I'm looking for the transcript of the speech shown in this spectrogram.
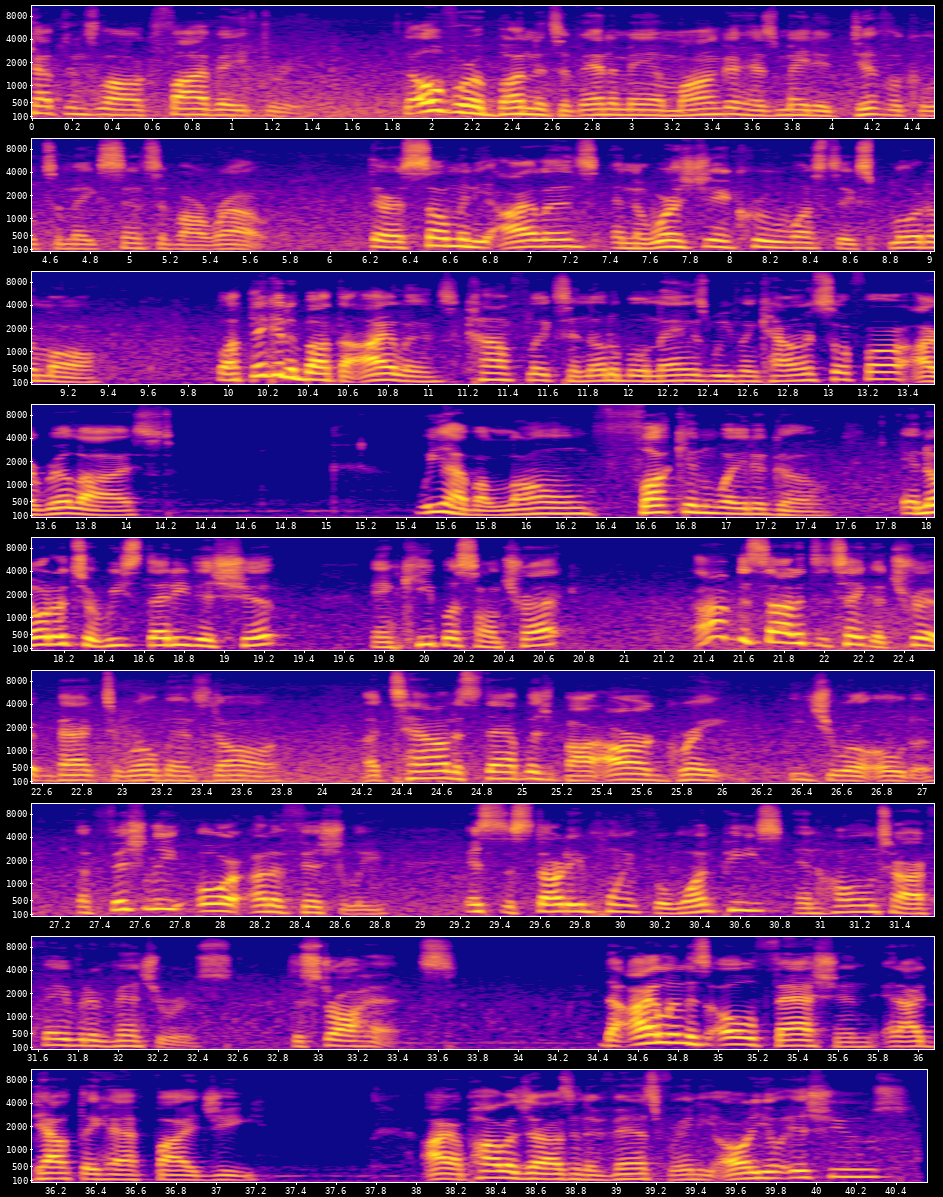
Captain's Log 583. The overabundance of anime and manga has made it difficult to make sense of our route. There are so many islands, and the Worst Gen crew wants to explore them all. While thinking about the islands, conflicts, and notable names we've encountered so far, I realized we have a long fucking way to go. In order to restudy this ship and keep us on track, I've decided to take a trip back to Romance Dawn, a town established by our great Eiichiro Oda. Officially or unofficially, it's the starting point for One Piece and home to our favorite adventurers, the Straw Hats. The island is old fashioned, and I doubt they have 5G. I apologize in advance for any audio issues,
